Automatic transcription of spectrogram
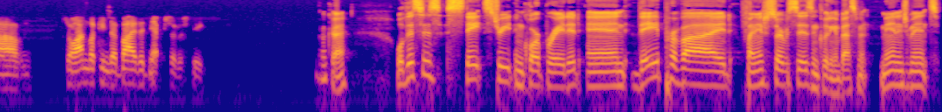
Um, so I'm looking to buy the dip, so to speak. Okay. Well, this is State Street Incorporated, and they provide financial services, including investment management,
